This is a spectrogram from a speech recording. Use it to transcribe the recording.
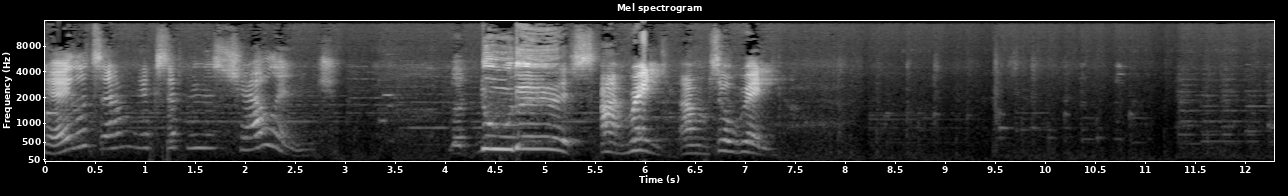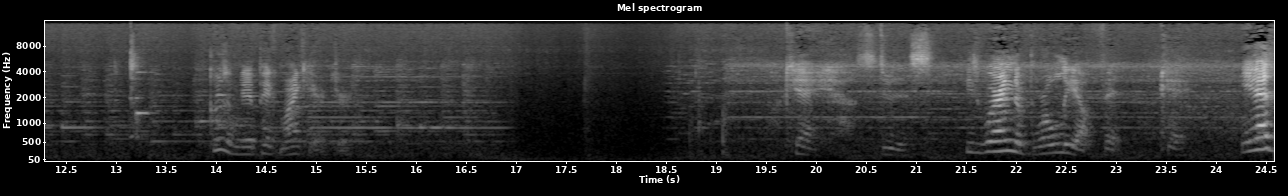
Okay, let's um, I'm accepting this challenge. Let's do this. I'm ready. I'm so ready. Of course, I'm gonna pick my character. Okay, let's do this. He's wearing the Broly outfit. Okay. He has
